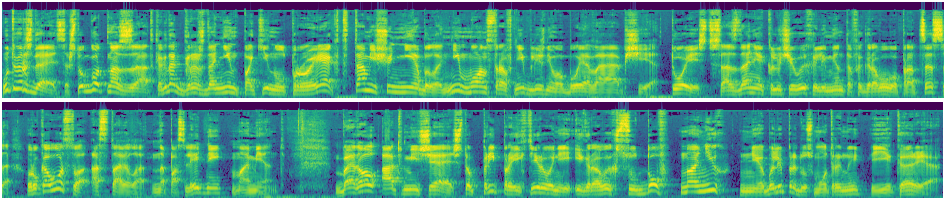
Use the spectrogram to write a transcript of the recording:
Утверждается, что год назад, когда гражданин покинул проект, там еще не было ни монстров, ни ближнего боя вообще. То есть создание ключевых элементов игрового процесса руководство оставило на последний момент. Бэдл отмечает, что при проектировании игровых судов на них не были предусмотрены якоря.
